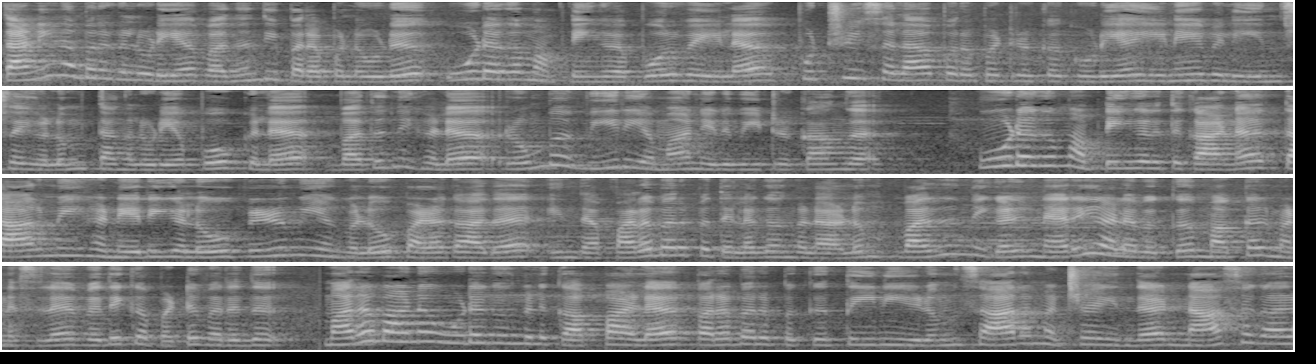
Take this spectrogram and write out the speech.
தனிநபர்களுடைய வதந்தி பரப்பலோடு ஊடகம் அப்படிங்கிற போர்வையில் புற்றீசலாக புறப்பட்டிருக்கக்கூடிய இணையவெளி இம்சைகளும் தங்களுடைய போக்கில் வதந்திகளை ரொம்ப வீரியமாக நிறுவிட்டு இருக்காங்க. ஊடகம் அப்படிங்கிறதுக்கான தார்மீக நெறிகளோ விழுமியங்களோ பழகாத இந்த பரபரப்பு திலகங்களாலும் வதந்திகள் நிறைய அளவுக்கு மக்கள் மனசுல விதைக்கப்பட்டு வருது. மரபான ஊடகங்களுக்கு அப்பால பரபரப்புக்கு தீனியிடும் சாரமற்ற இந்த நாசகார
